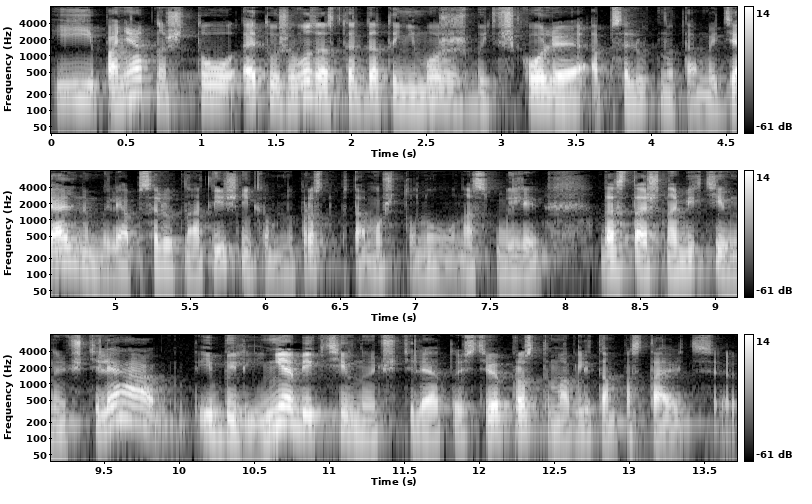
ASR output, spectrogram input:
и понятно, что это уже возраст, когда ты не можешь быть в школе абсолютно там идеальным или абсолютно отличником, ну просто потому что ну, у нас были достаточно объективные учителя, и были и необъективные учителя, то есть тебе просто могли там поставить, э,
